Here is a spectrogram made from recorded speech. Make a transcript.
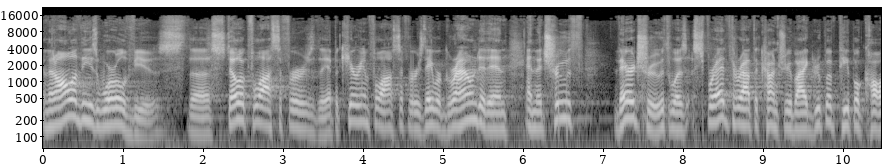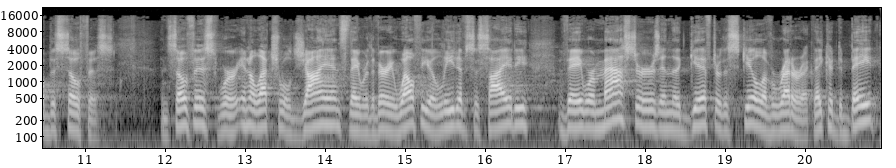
And then all of these worldviews, the Stoic philosophers, the Epicurean philosophers, they were grounded in, and the truth, their truth, was spread throughout the country by a group of people called the Sophists. And sophists were intellectual giants. They were the very wealthy elite of society. They were masters in the gift or the skill of rhetoric. They could debate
